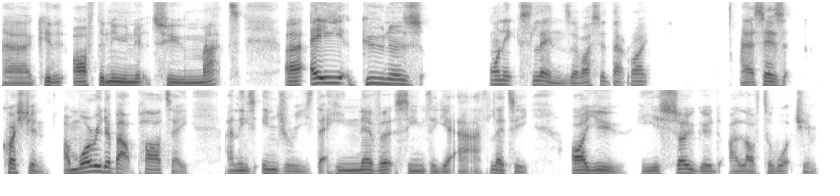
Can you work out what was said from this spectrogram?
Uh, good afternoon to Matt. Uh, a Gooners Onyx Lens. Have I said that right? Uh, says, question. I'm worried about Partey and these injuries that he never seemed to get at Atleti. Are you? He is so good. I love to watch him.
